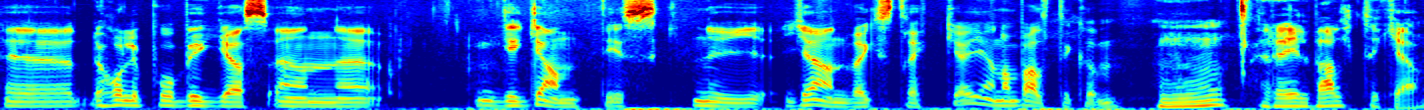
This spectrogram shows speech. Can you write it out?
Eh, det håller på att byggas en uh, gigantisk ny järnvägssträcka genom Baltikum. Mm, Rail Baltica.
